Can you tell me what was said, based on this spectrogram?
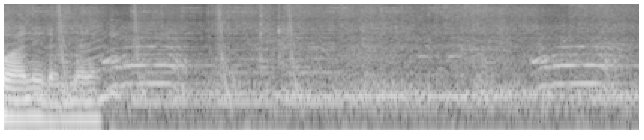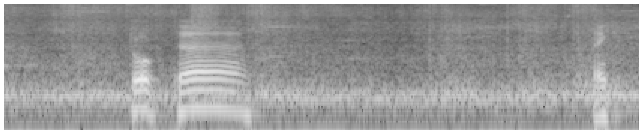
Oh, I need a medic. Doctor. Thank you.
